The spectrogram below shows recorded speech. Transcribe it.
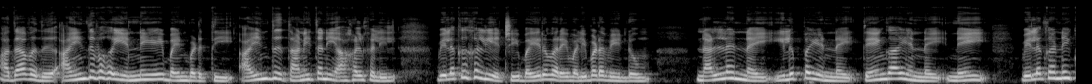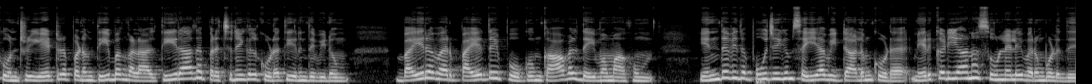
அதாவது ஐந்து வகை எண்ணெயை பயன்படுத்தி ஐந்து தனித்தனி அகல்களில் விளக்குகள் ஏற்றி பைரவரை வழிபட வேண்டும். நல்லெண்ணெய் இழுப்ப எண்ணெய் தேங்காய் எண்ணெய் நெய் விளக்கெண்ணெய் கொன்று ஏற்றப்படும் தீபங்களால் தீராத பிரச்சனைகள் கூட தீர்ந்துவிடும். பைரவர் பயத்தை போக்கும் காவல் தெய்வமாகும். எந்தவித பூஜையும் செய்யாவிட்டாலும் கூட நெருக்கடியான சூழ்நிலை வரும்பொழுது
